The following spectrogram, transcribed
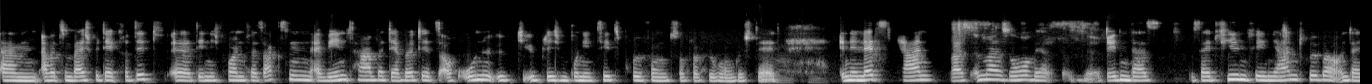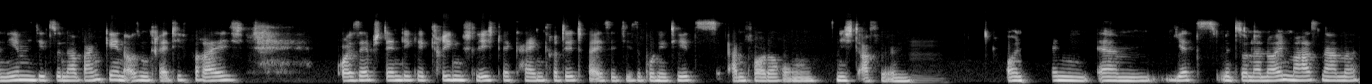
Ähm, aber zum Beispiel der Kredit, äh, den ich vorhin für Sachsen erwähnt habe, der wird jetzt auch ohne die üblichen Bonitätsprüfungen zur Verfügung gestellt. In den letzten Jahren war es immer so, wir, reden da seit vielen, vielen Jahren drüber, Unternehmen, die zu einer Bank gehen aus dem Kreativbereich oder Selbstständige kriegen schlichtweg keinen Kredit, weil sie diese Bonitätsanforderungen nicht erfüllen. Mhm. Und wenn ähm, jetzt mit so einer neuen Maßnahme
